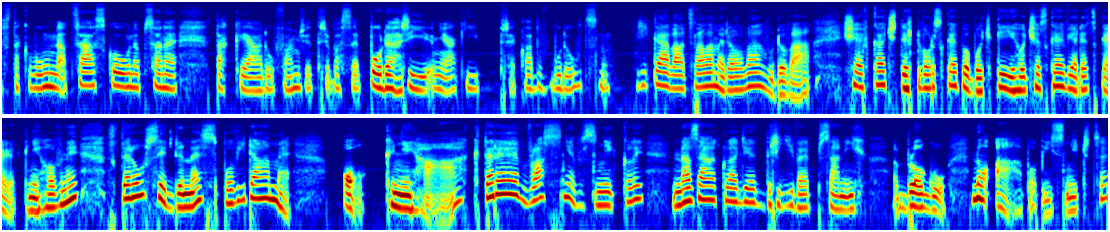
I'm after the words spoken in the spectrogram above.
s takovou nadsázkou napsané, tak já doufám, že třeba se podaří nějaký překlad v budoucnu. Říká Václava Medalová Hudová, šéfka čtyřdvorské pobočky Jihočeské vědecké knihovny, s kterou si dnes povídáme o knihách, které vlastně vznikly na základě dříve psaných blogů. No a po písničce,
